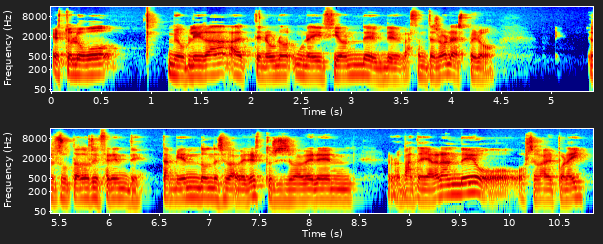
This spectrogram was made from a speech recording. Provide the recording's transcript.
Esto luego me obliga a tener una, edición de, bastantes horas, pero el resultado es diferente. También dónde se va a ver esto, si se va a ver en, una pantalla grande o, se va a ver por ahí.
